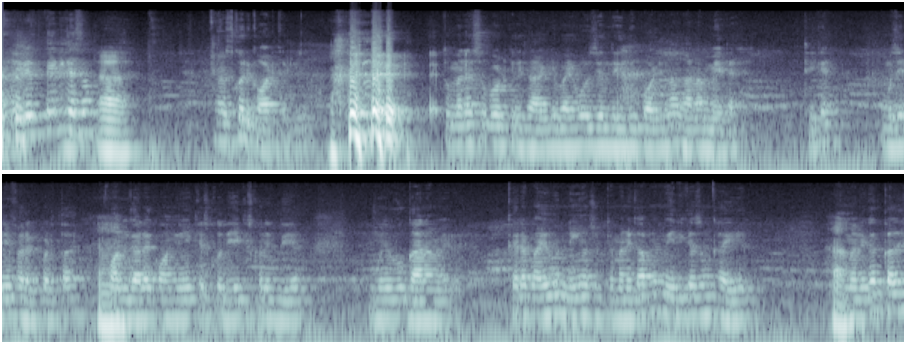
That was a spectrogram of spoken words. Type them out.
तेरी तेरी कसम। हाँ। उसको रिकॉर्ड कर लिया तो मैंने उठ के दिखाया कि भाई वो ज़िंदगी की बॉडी ना गाना मेरा है ठीक है? मुझे नहीं फ़र्क पड़ता है हाँ। कौन गा रहा है कौन नहीं है किसको दिया किसको नहीं दिया मुझे वो गाना मेरा है। कह रहा भाई वो नहीं हो सकता। मैंने कहा आपने मेरी कसम खाई है। हाँ। मैंने कहा कल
